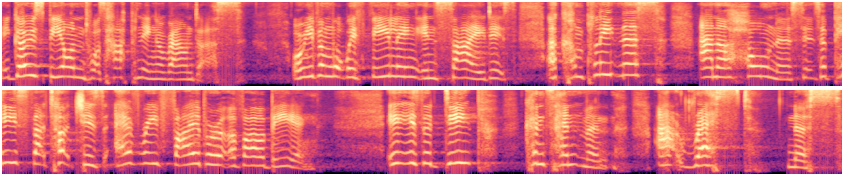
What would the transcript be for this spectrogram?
It goes beyond what's happening around us or even what we're feeling inside. It's a completeness and a wholeness. It's a peace that touches every fiber of our being. It is a deep contentment, at restness.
